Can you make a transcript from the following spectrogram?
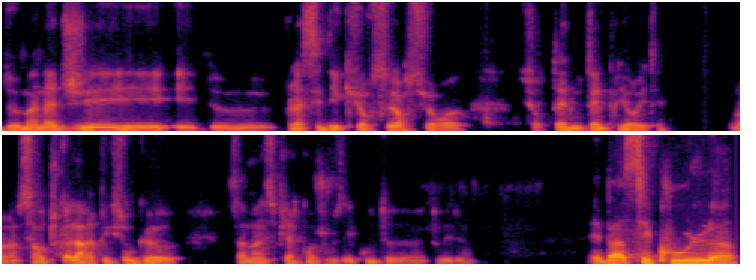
de manager et, de placer des curseurs sur, sur telle ou telle priorité. Voilà, c'est en tout cas la réflexion que ça m'inspire quand je vous écoute euh, tous les deux. Eh ben, c'est cool.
